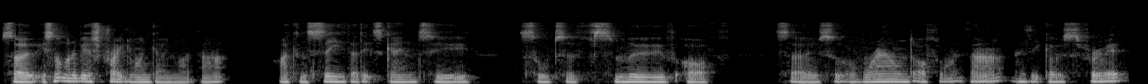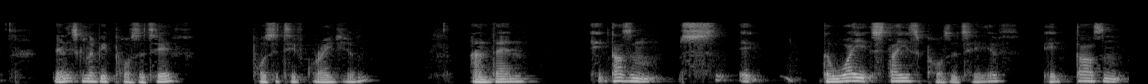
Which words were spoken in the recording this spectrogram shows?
So it's not going to be a straight line going like that. I can see that it's going to sort of smooth off. So sort of round off like that as it goes through it. Then it's going to be positive, positive gradient. And then it doesn't, it, the way it stays positive, it doesn't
